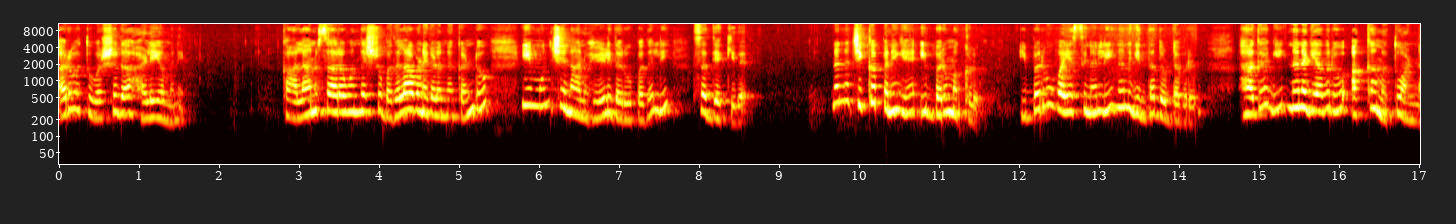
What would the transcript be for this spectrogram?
ಅರುವತ್ತು ವರ್ಷದ ಹಳೆಯ ಮನೆ. ಕಾಲಾನುಸಾರ ಒಂದಷ್ಟು ಬದಲಾವಣೆಗಳನ್ನು ಕಂಡು ಈ ಮುಂಚೆ ನಾನು ಹೇಳಿದ ರೂಪದಲ್ಲಿ ಸದ್ಯಕ್ಕಿದೆ. ನನ್ನ ಚಿಕ್ಕಪ್ಪನಿಗೆ ಇಬ್ಬರು ಮಕ್ಕಳು. ಇಬ್ಬರೂ ವಯಸ್ಸಿನಲ್ಲಿ ನನಗಿಂತ ದೊಡ್ಡವರು. ಹಾಗಾಗಿ ನನಗೆ ಅವರು ಅಕ್ಕ ಮತ್ತು ಅಣ್ಣ.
